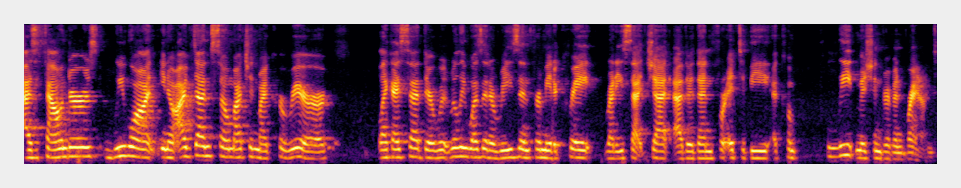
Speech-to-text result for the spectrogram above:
As founders, we want, you know, I've done so much in my career. Like I said, there really wasn't a reason for me to create Ready Set Jet other than for it to be a complete mission driven brand.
